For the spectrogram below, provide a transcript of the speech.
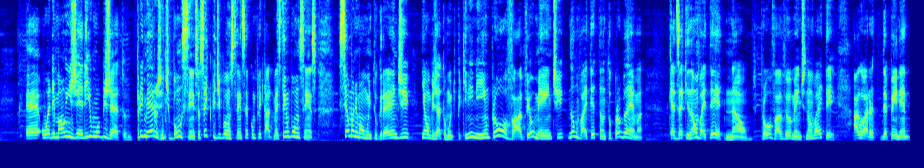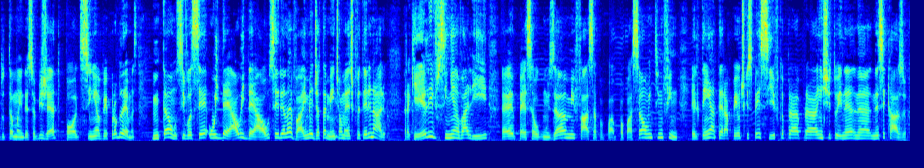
É o animal ingerir um objeto. Primeiro, gente, bom senso. Eu sei que pedir bom senso é complicado, mas tem um bom senso. Se é um animal muito grande e é um objeto muito pequenininho, provavelmente não vai ter tanto problema. Quer dizer que não vai ter? Não, provavelmente não vai ter. Agora, dependendo do tamanho desse objeto, pode sim haver problemas. Então, se você, o ideal, ideal seria levar imediatamente ao médico veterinário, para que ele sim avalie, é, peça algum exame, faça a palpação, enfim, ele tem a terapêutica específica para instituir né, nesse caso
